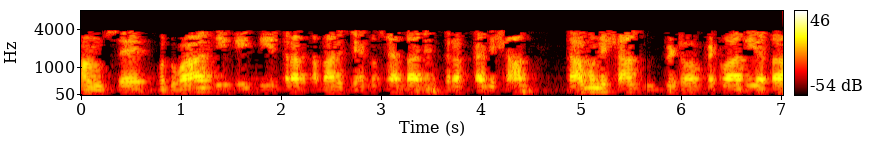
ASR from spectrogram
ہم سے بلوا دی گئی تھی طرف، ہمارے ذہنوں سے اللہ نے درخت کا نشان دام و نشان بٹوا دیا تھا۔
